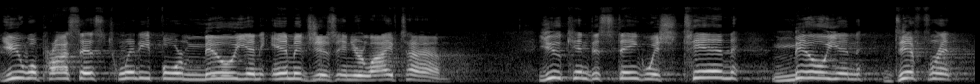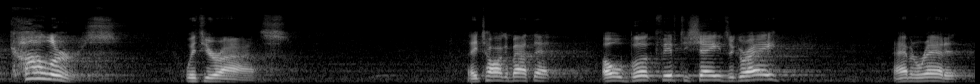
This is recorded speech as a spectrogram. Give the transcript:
You will process 24 million images in your lifetime you can distinguish 10 million different colors with your eyes. They talk about that old book, Fifty Shades of Grey. I haven't read it.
